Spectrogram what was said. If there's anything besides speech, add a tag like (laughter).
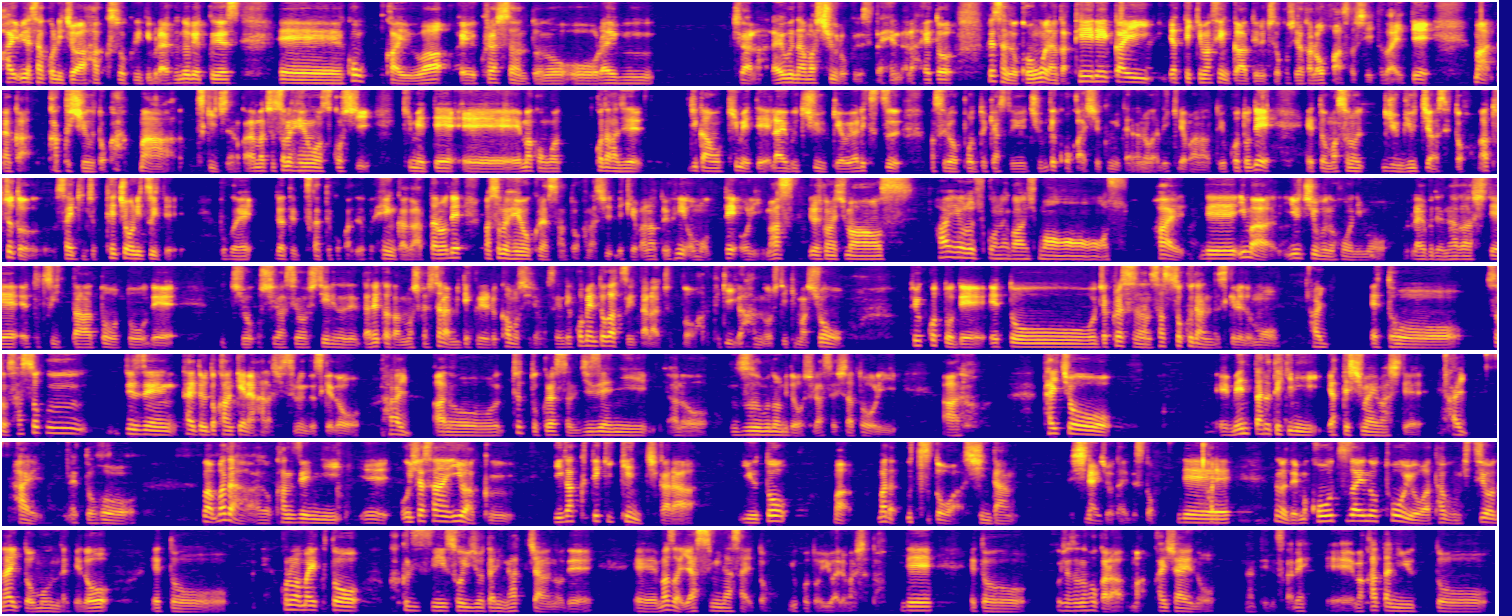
はい、皆さん、こんにちは。ハックスオクリティブライフのベックです。えー今回は、えークラッシュさんとのライブ、違うな、ライブ生収録です。大変だな。えっと、クラッシュさんと今後なんか定例会やっていきませんかっていうのをちょっとこちらからオファーさせていただいて、まあ、なんか、各週とか、まあ、月1なのかな。まあ、ちょっとその辺を少し決めて、えーまあ、今後、こんな感じで時間を決めてライブ中継をやりつつ、まあ、それをポッドキャスト、YouTube で公開していくみたいなのができればなということで、えっとまあ、その準備打ち合わせと、あとちょっと最近ちょっと手帳について僕がどうやって使っていこうかという変化があったので、まあ、その辺をクラスさんとお話しできればなというふうに思っております。よろしくお願いします。はい、よろしくお願いします。はい。で、今、YouTube の方にもライブで流して、えっと、Twitter 等々で一応お知らせをしているので、誰かがもしかしたら見てくれるかもしれません。で、コメントがついたら、ちょっと敵が反応していきましょう。ということで、えっと、じゃあ、クラスさん、早速なんですけれども、はい。えっと、そう、早速、全然タイトルと関係ない話するんですけど、はい。あの、ちょっとクラスさん、事前に、あの、ズームのみでお知らせした通り、あの、体調をえメンタル的にやってしまいまして、はい。はい。えっと、まあ、まだあの完全に、えーお医者さん曰く、医学的見地から言うと、まあ、まだうつとは診断しない状態ですと。で、なので、まあ、抗うつ剤の投与は多分必要ないと思うんだけど、えっと、このままいくと確実にそういう状態になっちゃうので、えーまずは休みなさいということを言われましたと。で、えっと、お医者さんの方から、まあ、会社への、なんていうんですかね、えーまあ、簡単に言うと、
